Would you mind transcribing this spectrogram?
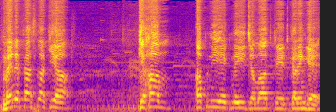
میں نے فیصلہ کیا کہ ہم اپنی ایک نئی جماعت کریٹ کریں گے۔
